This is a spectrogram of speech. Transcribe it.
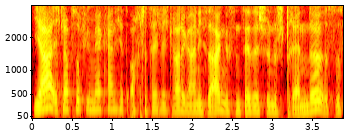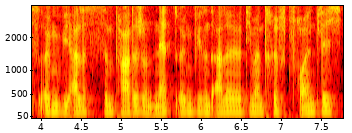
Ja, ich glaube, so viel mehr kann ich jetzt auch tatsächlich gerade gar nicht sagen. Es sind sehr, sehr schöne Strände. Es ist irgendwie alles sympathisch und nett. Irgendwie sind alle, die man trifft, freundlich.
